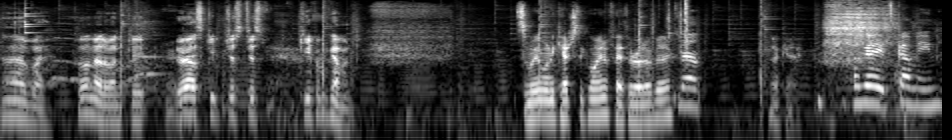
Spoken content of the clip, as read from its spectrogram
Oh boy. Pull another one, Kate. or else keep just just keep them coming. Somebody want to catch the coin if I throw it over there? No. Okay. Okay, it's coming.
